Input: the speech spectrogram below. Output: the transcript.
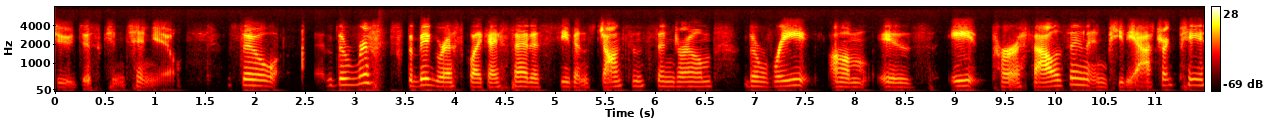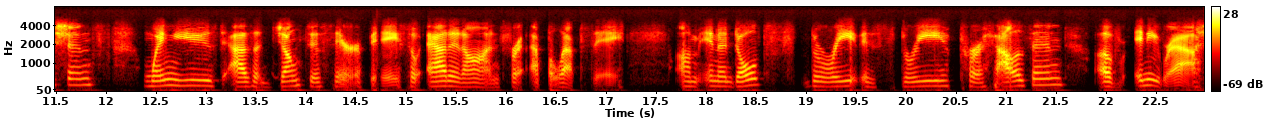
to discontinue. So the risk, the big risk, like I said, is Stevens-Johnson syndrome. The rate um, is 8 per 1,000 in pediatric patients when used as adjunctive therapy, so added on for epilepsy. Um, in adults, the rate is 3 per 1,000 of any rash.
